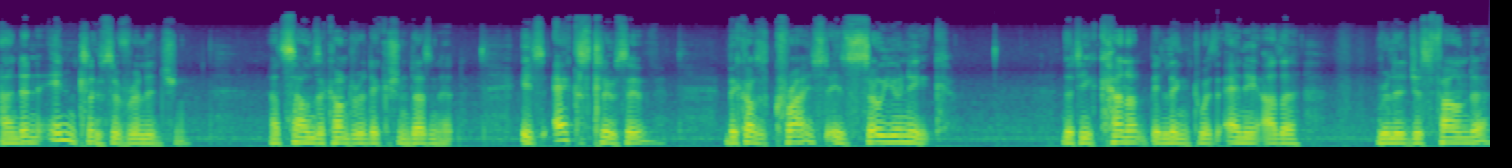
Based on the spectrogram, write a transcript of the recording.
and an inclusive religion. That sounds a contradiction, doesn't it? It's exclusive because Christ is so unique that he cannot be linked with any other religious founder,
